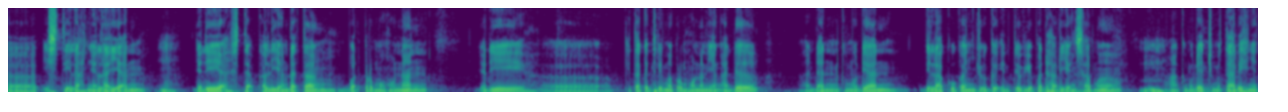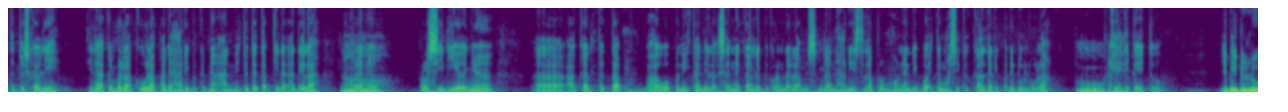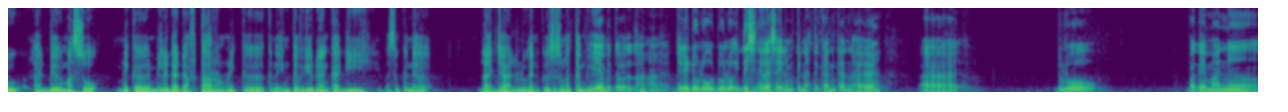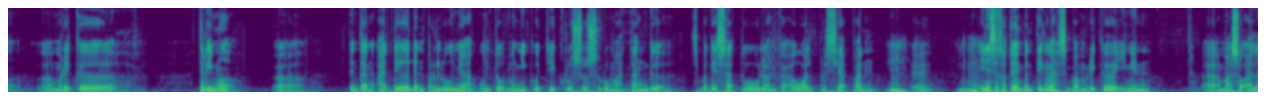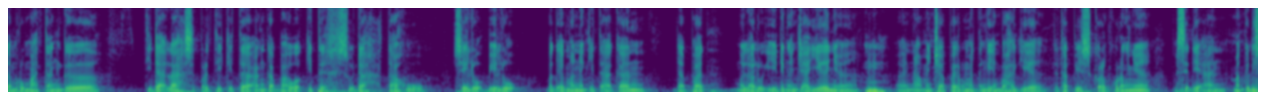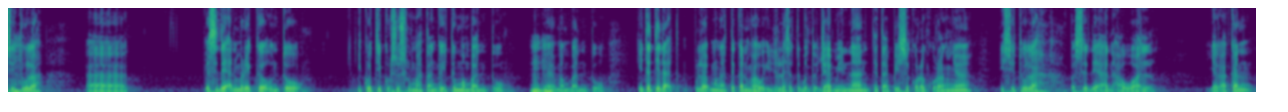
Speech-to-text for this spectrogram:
uh, istilahnya layan hmm. Jadi ya, setiap kali yang datang buat permohonan jadi uh, kita akan terima permohonan yang ada uh, dan kemudian dilakukan juga interview pada hari yang sama. Mm-hmm. Ha, kemudian cuma tarikhnya tentu sekali tidak akan berlaku lah pada hari berkenaan. Itu tetap tidak adalah oh. kerana prosedurnya uh, akan tetap bahawa pernikahan dilaksanakan lebih kurang dalam 9 hari setelah permohonan dibuat itu masih kekal daripada dululah. Oh, okay. Ketika itu. Jadi dulu ada masuk mereka bila dah daftar mereka kena interview dengan kadi lepas tu kena belajar dulu kan kursus rumah tangga. Ya betul. Uh, jadi dulu dulu di sinilah saya mungkin nak tekankan lah ya. Uh, dulu bagaimana uh, mereka terima uh, tentang ada dan perlunya untuk mengikuti kursus rumah tangga sebagai satu langkah awal persiapan. Hmm. Eh? Hmm. Uh, ini sesuatu yang pentinglah sebab mereka ingin uh, masuk alam rumah tangga tidaklah seperti kita anggap bahawa kita sudah tahu selok belok bagaimana kita akan dapat melalui dengan jayanya hmm. uh, nak mencapai rumah tangga yang bahagia tetapi sekurang-kurangnya persediaan maka di situlah uh, kesediaan mereka untuk ikuti kursus rumah tangga itu membantu hmm. ya, membantu kita tidak pula mengatakan bahawa ini adalah satu bentuk jaminan tetapi sekurang-kurangnya di situlah persediaan awal yang akan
